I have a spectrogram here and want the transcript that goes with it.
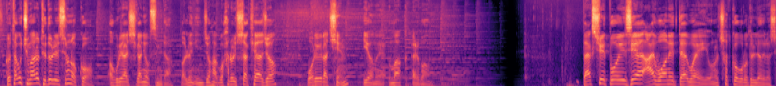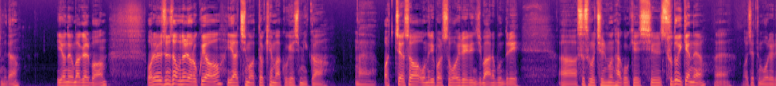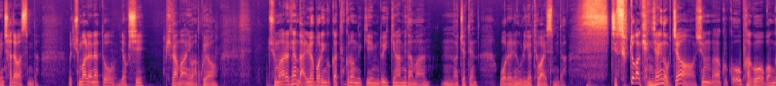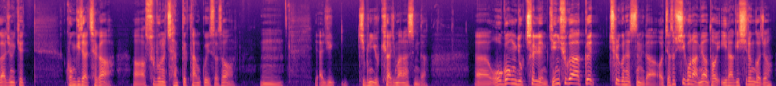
그렇다고 주말을 되돌릴 수는 없고 억울해할 시간이 없습니다. 얼른 인정하고 하루를 시작해야죠. 월요일 아침 이연우의 음악 앨범 Backstreet Boys의 I Want It That Way 오늘 첫 곡으로 들려드렸습니다. 이연우의 음악 앨범 월요일 순서 문을 열었고요. 이 아침 어떻게 맞고 계십니까? 네, 어째서 오늘이 벌써 월요일인지 많은 분들이 어, 스스로 질문하고 계실 수도 있겠네요. 네, 어쨌든 월요일은 찾아왔습니다. 주말 내내 또 역시 비가 많이 왔고요. 주말을 그냥 날려버린 것 같은 그런 느낌도 있긴 합니다만, 음, 어쨌든 월요일은 우리 곁에 와 있습니다. 지금 습도가 굉장히 높죠? 좀 꿉꿉하고 뭔가 좀 이렇게 공기 자체가 어, 수분을 잔뜩 담고 있어서 음, 아주 기분이 유쾌하지만 않습니다. 어, 5067님, 긴 휴가 끝 출근했습니다. 어째서 쉬고 나면 더 일하기 싫은 거죠?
